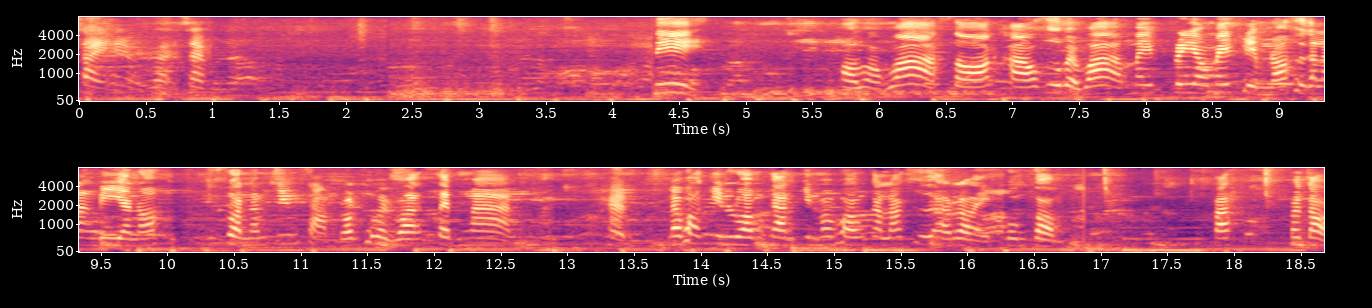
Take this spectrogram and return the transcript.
ใส่ให้หนูด้วยใส่หมดเลยนี่ขอบอกว่าซอสเขาคือแบบว่าไม่เปรี้ยวไม่เค็มเนาะคือกำลังดีอะเนาะ ส่วนน้ำจิ้มสามรสคือแบบว่าแซ่บมากเผ็ดแล้วพอกินรวมกันกินพร้อมๆกันแล้วคืออร่อยกลมกล่อมไปไปต่อ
